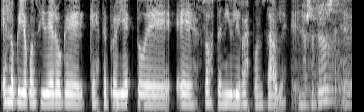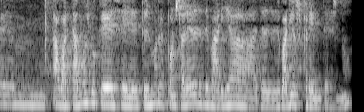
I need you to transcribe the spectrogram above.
es lo que yo considero que, que este proyecto es, es, sostenible y responsable. Nosotros eh, abarcamos lo que es el turismo responsable desde, varias, desde varios frentes. ¿no?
